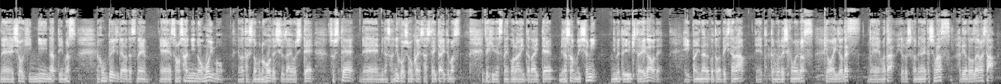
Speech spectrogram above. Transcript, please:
えー、商品になっています。ホームページではですね、えー、その3人の思いも、私どもの方で取材をして、そして、えー、皆さんにご紹介させていただいてます。ぜひですね、ご覧いただいて、皆さんも一緒に、夢と勇気と笑顔で、いっぱいになることができたら、えー、とっても嬉しく思います。今日は以上です。えー、またよろしくお願いいたします。ありがとうございました。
